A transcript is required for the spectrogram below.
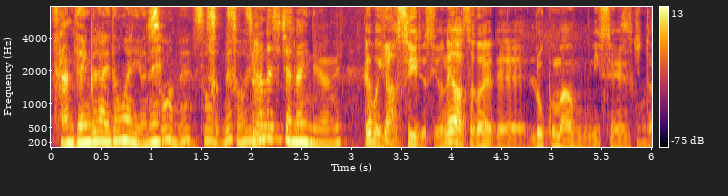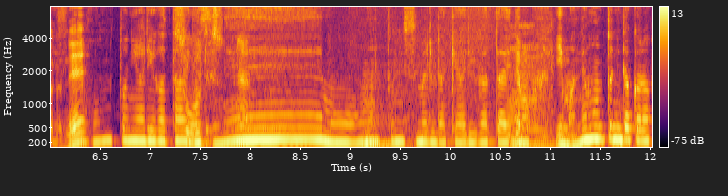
3000円ぐらい止まりよね。そうねそうねそういう話じゃないんだよね。でも安いですよね、阿佐ヶ谷で6万2千円って言ったらね。本当にありがたいですそうですね。もう本当に住めるだけありがたい。でも今ね本当にだから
